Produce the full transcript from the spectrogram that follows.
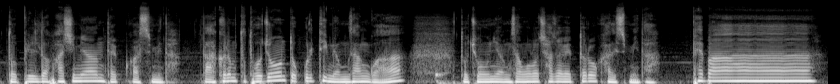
또 빌드업 하시면 될 것 같습니다. 자, 그럼 또 더 좋은 또 꿀팁 영상과 또 좋은 영상으로 찾아뵙도록 하겠습니다. 페바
